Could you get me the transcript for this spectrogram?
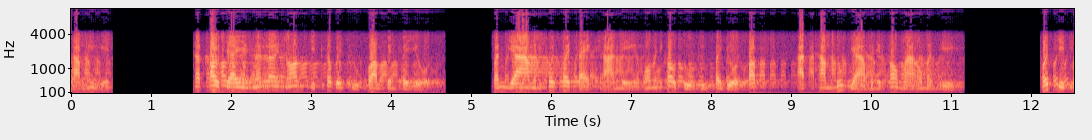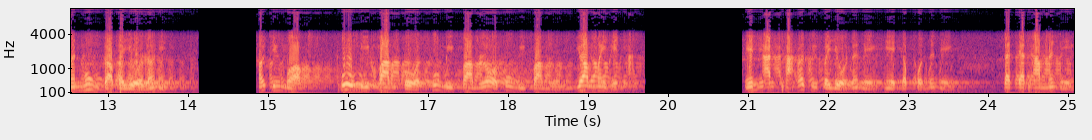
ธรรมให้เห็น ถ้าเข้าใจอย่างนั้นแล้วน้อมจิตเข้าไปสู่ความเป็นประโยชน์ ปัญญามันค่อยๆแตกฉานเองพอมันเข้าสู่ถึงประโยชน์ปั๊บอัดทำทุกอย่างมันจะเข้ามาของมันเอง เพราะจิตมันมุ่งต่อประโยชน์แล้วนี่เขาจึงบอกผู้มีความโกรธผู้มีความโลภผู้มีความหลงย่อมไม่เห็นอัดเห็นอัตถะก็คือประโยชน์นั่นเอง เหตุกับผลนั่นเองสัจธรรมนั่นเอง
